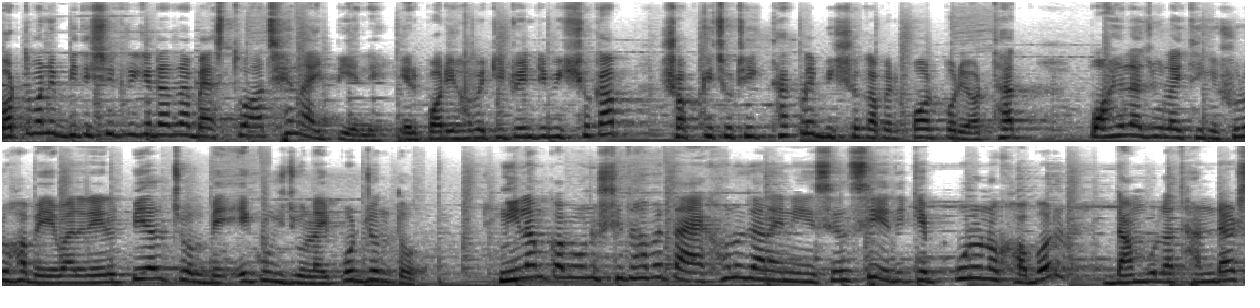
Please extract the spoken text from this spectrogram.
বর্তমানে বিদেশি ক্রিকেটাররা ব্যস্ত আছেন আইপিএলে এরপরই হবে টি টোয়েন্টি বিশ্বকাপ। সব কিছু ঠিক থাকলে বিশ্বকাপের পরপরই অর্থাৎ পহেলা জুলাই থেকে শুরু হবে। এবারের এলপিএল চলবে একুশ জুলাই পর্যন্ত। নিলাম কবে অনুষ্ঠিত হবে তা এখনও জানায়নি এসএলসি। এদিকে পুরনো খবর ডাম্বুলা থান্ডার্স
